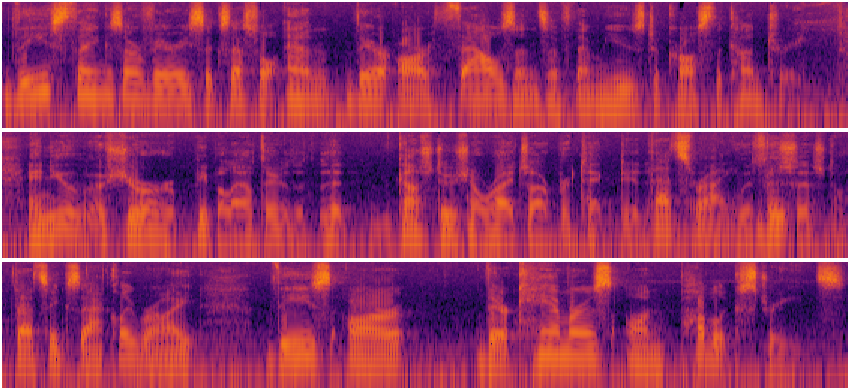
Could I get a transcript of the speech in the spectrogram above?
these things are very successful, and there are thousands of them used across the country. And you assure people out there that, that constitutional rights are protected. That's right. Uh, with this the, system. That's exactly right. These are they're cameras on public streets,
